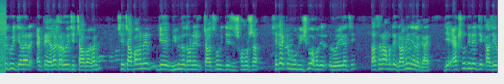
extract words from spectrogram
জলপাইগুড়ি জেলার একটা এলাকা রয়েছে চা বাগান। সে চা বাগানের যে বিভিন্ন ধরনের চা শ্রমিকদের যে সমস্যা, সেটা একটা মূল ইস্যু আমাদের রয়ে গেছে। তাছাড়া আমাদের গ্রামীণ এলাকায় যে একশো দিনের যে কাজের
